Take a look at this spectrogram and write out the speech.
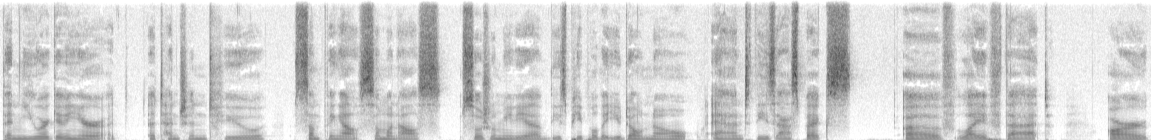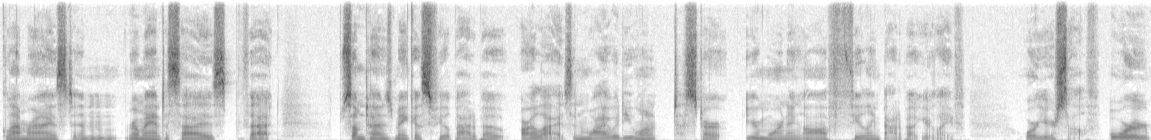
then you are giving your attention to something else, someone else, social media, these people that you don't know, and these aspects of life that are glamorized and romanticized that sometimes make us feel bad about our lives. And why would you want to start your morning off feeling bad about your life? or yourself or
